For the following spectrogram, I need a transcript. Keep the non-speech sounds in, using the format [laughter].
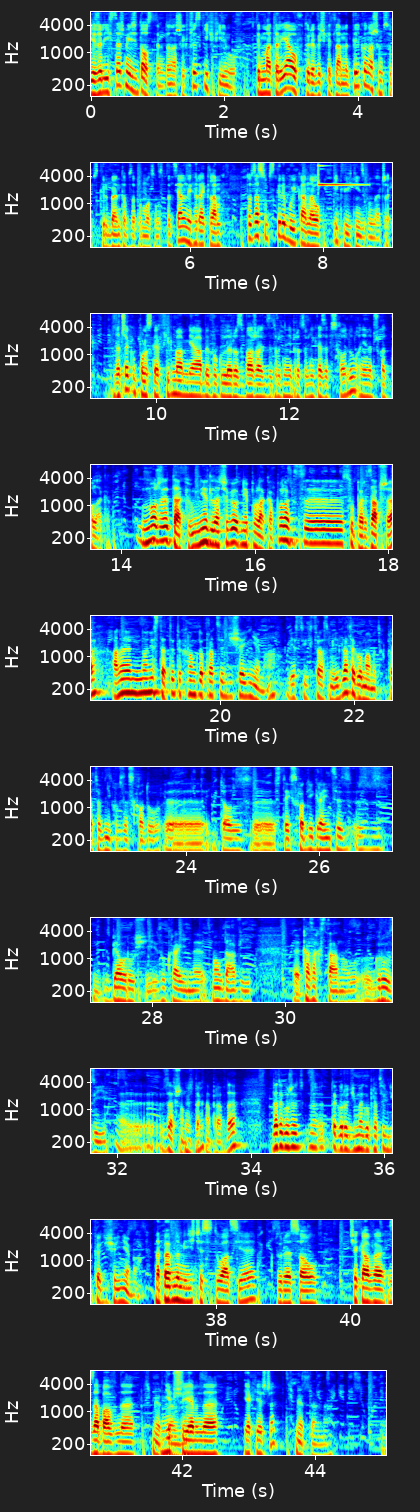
Jeżeli chcesz mieć dostęp do naszych wszystkich filmów, w tym materiałów, które wyświetlamy tylko naszym subskrybentom za pomocą specjalnych reklam, to zasubskrybuj kanał i kliknij dzwoneczek. Dlaczego polska firma miałaby w ogóle rozważać zatrudnienie pracownika ze wschodu, a nie na przykład Polaka? Może tak, nie dlaczego nie Polaka. Polak y, super zawsze, ale no niestety tych rąk do pracy dzisiaj nie ma. Jest ich coraz mniej, dlatego mamy tych pracowników ze wschodu y, i to z, z tej wschodniej granicy z, z, z Białorusi, z Ukrainy, z Mołdawii. Y, Kazachstanu, Gruzji, y, zewsząd Mhm. tak naprawdę. Dlatego, że no, tego rodzimego pracownika dzisiaj nie ma. Na pewno mieliście sytuacje, które są ciekawe, zabawne, Śmiertelne. nieprzyjemne. Jak jeszcze? Śmiertelne.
